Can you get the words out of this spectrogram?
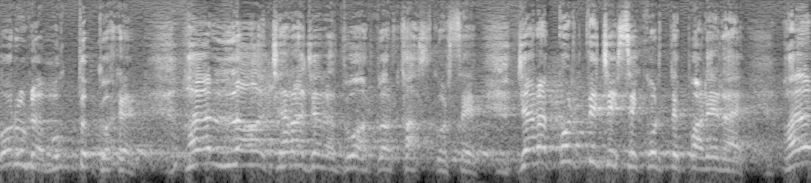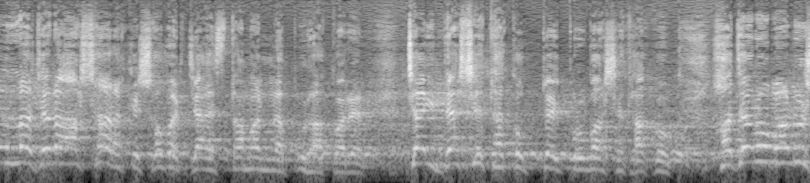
করুণা মুক্ত করেন। আল্লাহ, যারা যারা দোয়ার দরখাস্ত করছে, যারা করতে চাইছে, করতে পারে নাই। আল্লাহ, যারা আশা রাখে, সবার জায়েজ তামান্না পুরা করেন। চাই দেশে থাকুক চাই প্রবাসে থাকুক, হাজারো মানুষ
